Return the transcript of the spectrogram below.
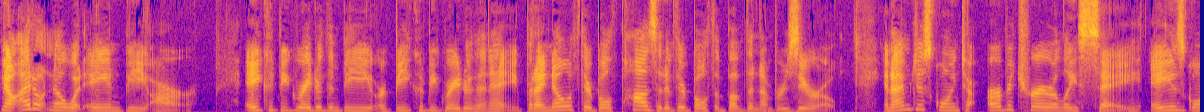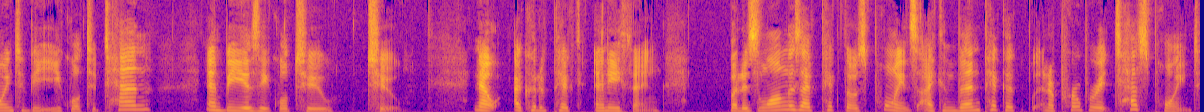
Now I don't know what a and b are. A could be greater than B or B could be greater than A, but I know if they're both positive, they're both above the number 0. And I'm just going to arbitrarily say A is going to be equal to 10 and B is equal to 2. Now, I could have picked anything, but as long as I've picked those points, I can then pick a, an appropriate test point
